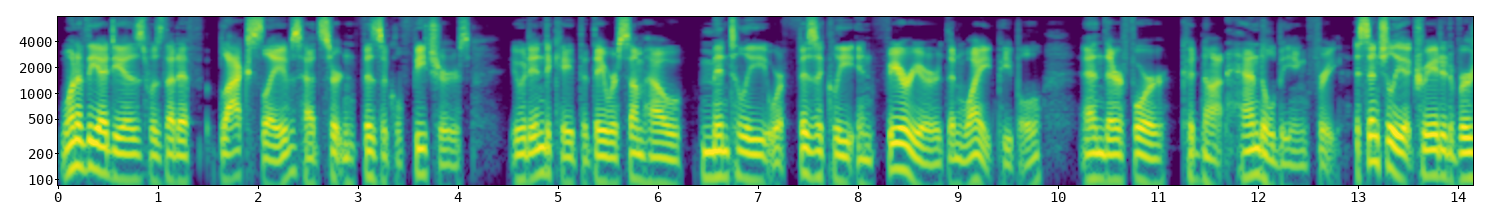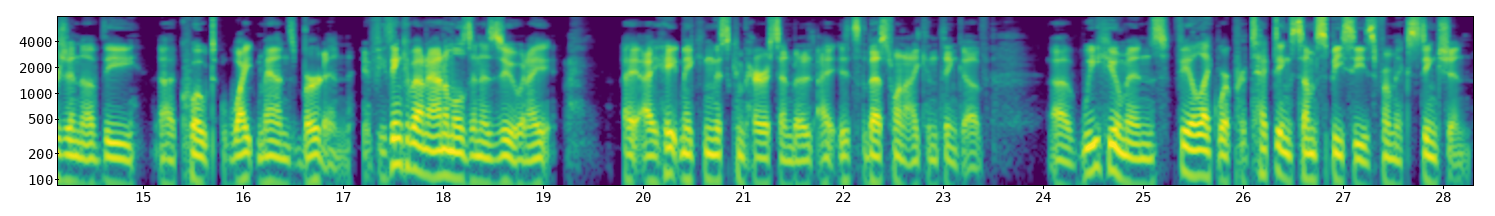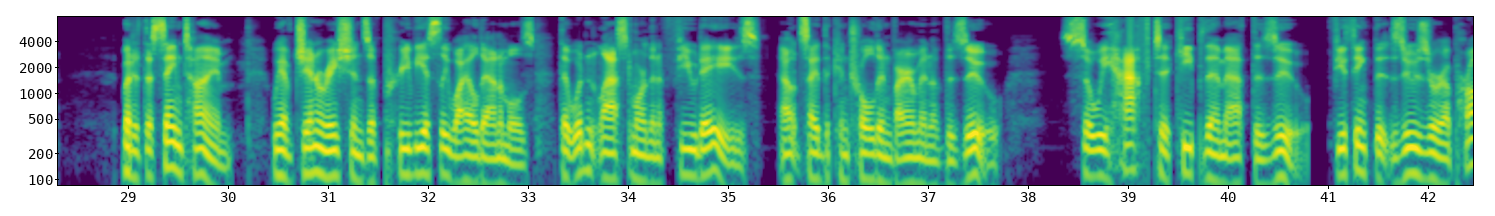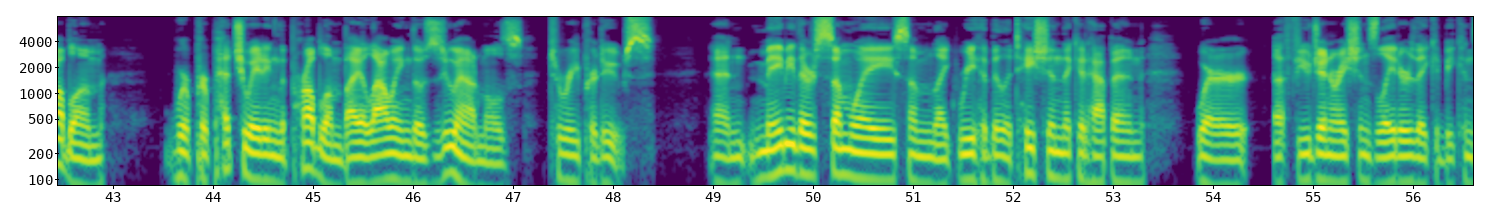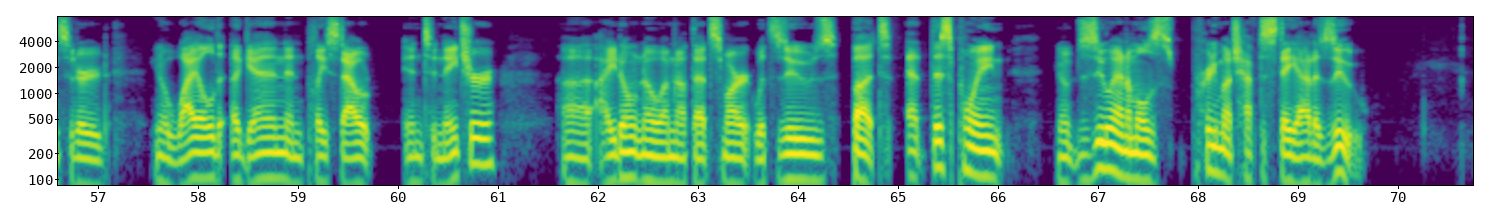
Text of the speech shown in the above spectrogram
One of the ideas was that if black slaves had certain physical features, it would indicate that they were somehow mentally or physically inferior than white people, and therefore could not handle being free. Essentially, it created a version of the uh, quote white man's burden. If you think about animals in a zoo, and I, I, I hate making this comparison, but I, it's the best one I can think of. Uh, we humans feel like we're protecting some species from extinction, but at the same time, we have generations of previously wild animals that wouldn't last more than a few days outside the controlled environment of the zoo so we have to keep them at the zoo. If you think that zoos are a problem, we're perpetuating the problem by allowing those zoo animals to reproduce. And maybe there's some way, some like rehabilitation that could happen where a few generations later they could be considered, you know, wild again and placed out into nature. Uh, I don't know. I'm not that smart with zoos, but at this point, you know, zoo animals pretty much have to stay at a zoo.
